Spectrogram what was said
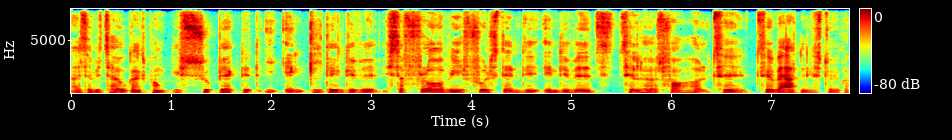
altså vi tager udgangspunkt i subjektet, i enkelte individ, så flår vi fuldstændig individets tilhørsforhold til, til verden i stykker.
